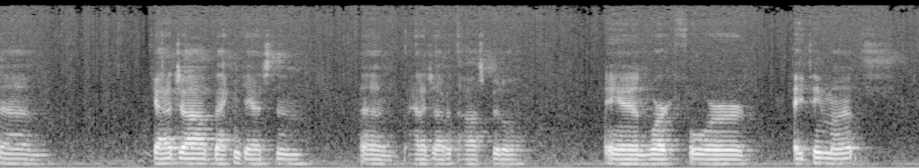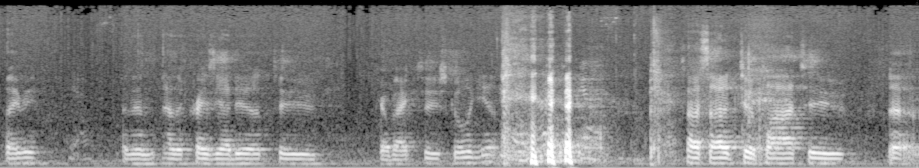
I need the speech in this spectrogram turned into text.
um, got a job back in Gadsden, um, had a job at the hospital and worked for eighteen months, maybe. And then had a crazy idea to go back to school again. So I decided to apply to, um,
